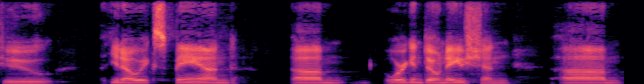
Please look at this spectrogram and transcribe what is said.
to, you know, expand um, organ donation. Um,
